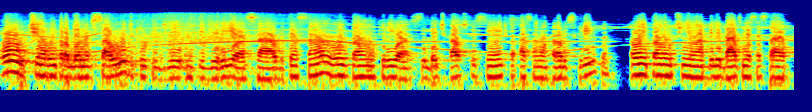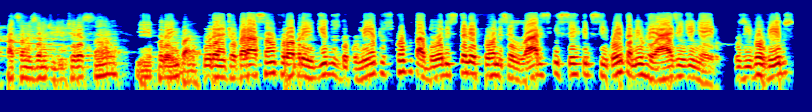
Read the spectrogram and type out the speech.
ou tinha algum problema de saúde que impedir, impediria essa obtenção, ou então não queria se dedicar o suficiente para passar uma prova escrita, ou então não tinham a habilidade necessária para passar no exame de direção, e por aí vai. Durante a operação foram apreendidos documentos, computadores, telefones celulares e cerca de 50 mil reais em dinheiro. Os envolvidos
